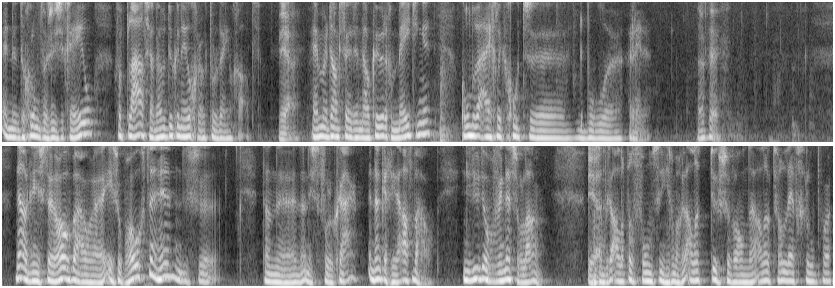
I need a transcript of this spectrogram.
en de, de grond was in zijn geheel verplaatst, dan hadden we natuurlijk een heel groot probleem gehad. Ja, maar dankzij de nauwkeurige metingen konden we eigenlijk goed eh, de boel eh, redden. oké. Nou, dan is de hoogbouw eh, is op hoogte, hè? dus dan, dan is het voor elkaar. En dan krijg je de afbouw. En die duurt ongeveer net zo lang. Want Ja. dan moeten alle plafonds ingemaakt, alle tussenwanden, alle toiletgroepen,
